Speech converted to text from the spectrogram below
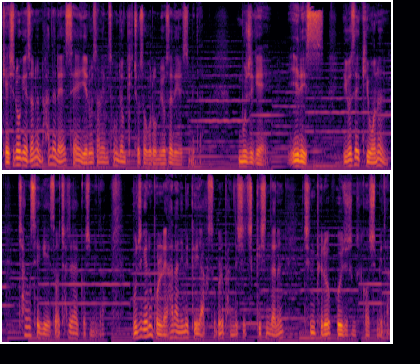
계시록에서는 하늘의 새 예루살렘 성전 기초석으로 묘사되어 있습니다. 무지개, 이리스 이것의 기원은 창세기에서 찾아야 할 것입니다. 무지개는 본래 하나님이 그 약속을 반드시 지키신다는 증표를 보여주신 것입니다.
